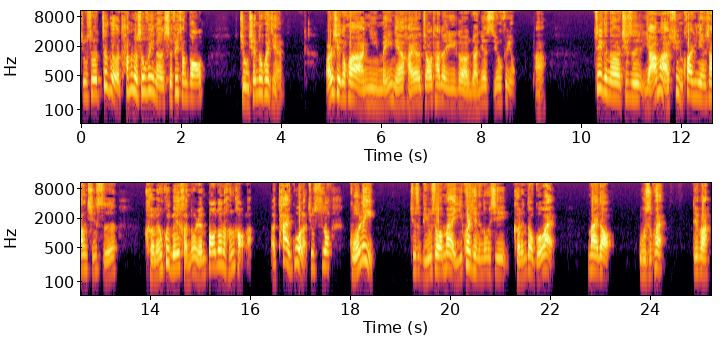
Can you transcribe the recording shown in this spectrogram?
就是说这个他们的收费呢是非常高，九千多块钱。而且的话，你每一年还要交他的一个软件使用费用啊。这个呢，其实亚马逊跨境电商其实可能会被很多人包装的很好了，呃，太过了。就是说，国内就是比如说卖一块钱的东西，可能到国外卖到五十块，对吧？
